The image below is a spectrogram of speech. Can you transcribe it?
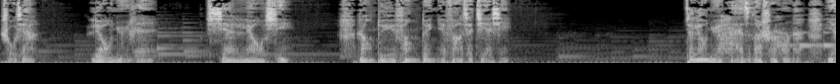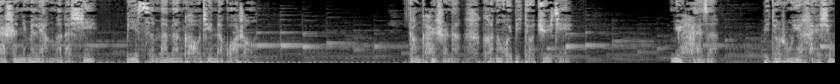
首先，撩女人先撩心。让对方对你放下戒心，在撩女孩子的时候呢，也是你们两个的心彼此慢慢靠近的过程。刚开始呢，可能会比较拘谨，女孩子比较容易害羞。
